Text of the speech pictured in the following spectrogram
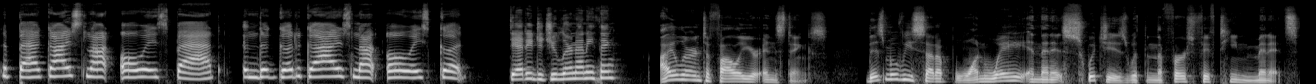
The bad guy's not always bad, and the good guy's not always good. Daddy, did you learn anything? I learned to follow your instincts. This movie's set up one way and then it switches within the first 15 minutes.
